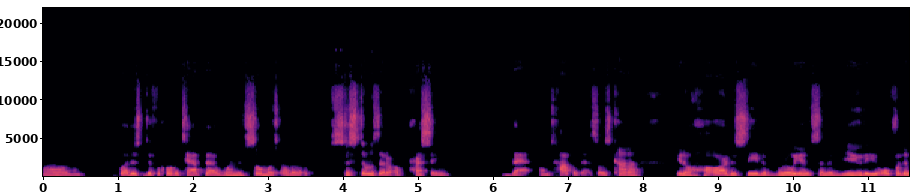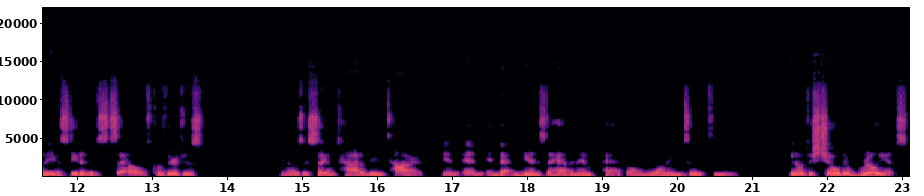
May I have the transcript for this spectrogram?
Um, but it's difficult to tap that when there's so much other systems that are oppressing that on top of that. So it's kind of, you know, hard to see the brilliance and the beauty or for them to even see it in themselves because they're just, you know, as they say, I'm tired of being tired. And, and, and that begins to have an impact on wanting to, to, you know, to show their brilliance.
